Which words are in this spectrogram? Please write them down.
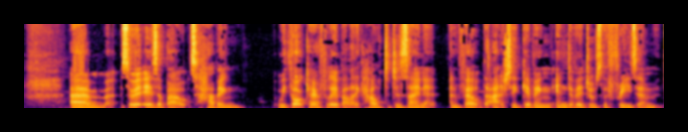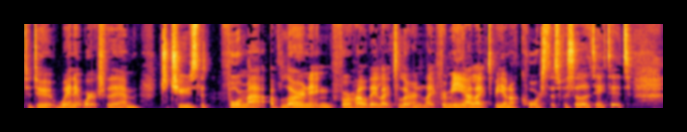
Um, so it is about having we thought carefully about like how to design it and felt that actually giving individuals the freedom to do it when it works for them to choose the format of learning for how they like to learn. Like for me i like to be in a course that's facilitated.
